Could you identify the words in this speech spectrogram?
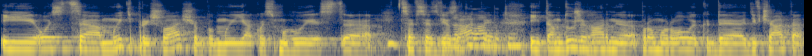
І ось ця мить прийшла, щоб ми якось могли це все зв'язати. Заколабити. І там дуже гарний промо-ролик, де дівчата.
